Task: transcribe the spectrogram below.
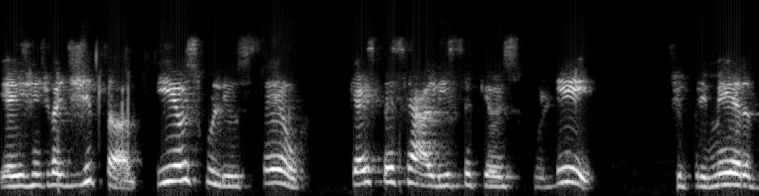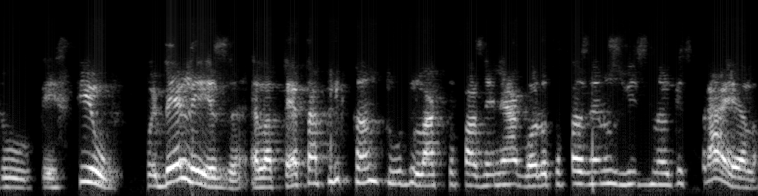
E aí a gente vai digitando. E eu escolhi o seu, que a especialista que eu escolhi, de primeira do perfil, foi beleza. Ela até está aplicando tudo lá que estou fazendo e agora eu estou fazendo os vídeos nuggets para ela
